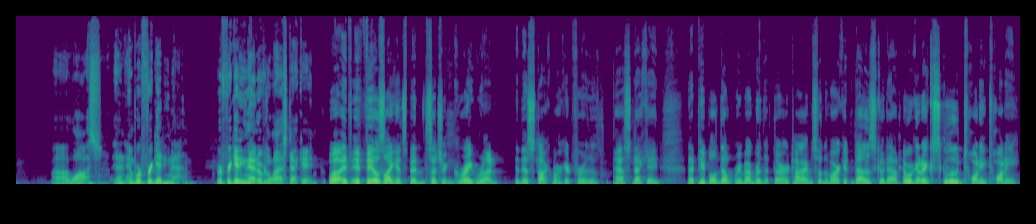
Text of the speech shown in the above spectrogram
uh, loss. And, and we're forgetting that. We're forgetting that over the last decade. Well, it, it feels like it's been such a great run in this stock market for the past decade that people don't remember that there are times when the market does go down. And we're going to exclude 2020,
